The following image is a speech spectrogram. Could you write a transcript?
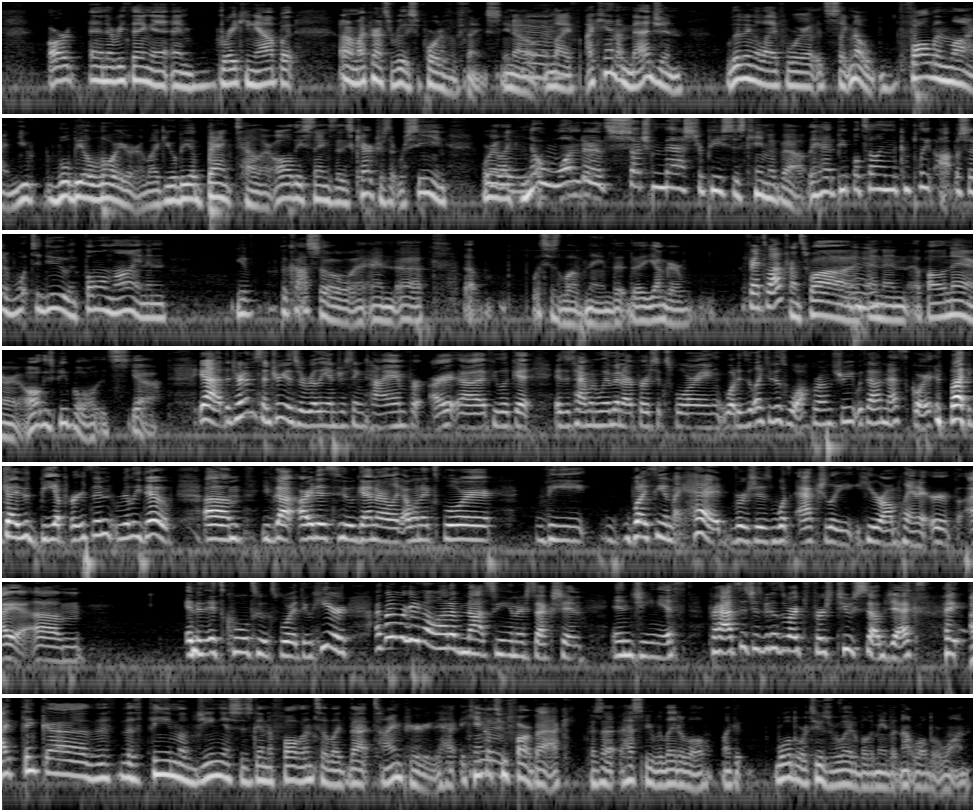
art and everything and, and breaking out but i don't know my parents are really supportive of things you know in life. I can't imagine living a life where it's like no fall in line. You will be a lawyer like you'll be a bank teller all these things these characters that we're seeing where like no wonder such masterpieces came about. They had people telling the complete opposite of what to do and fall in line and you have picasso and uh, uh what's his love name the, the younger Francois. Francois, Mm-hmm. and then Apollinaire. All these people. It's yeah. Yeah, the turn of the century is a really interesting time for art. Uh, if you look at, it's a time when women are first exploring what is it like to just walk around the street without an escort, like I just be a person. Really dope. Um, you've got artists who again are like, I want to explore the what I see in my head versus what's actually here on planet Earth. I um, and it, it's cool to explore it through here. I find we're getting a lot of Nazi intersection in Genius. Perhaps it's just because of our first two subjects. Hey, I think uh, the the theme of genius is going to fall into like that time period. It, ha- it Mm. can't go too far back because that has to be relatable. Like World War II is relatable to me, but not World War One.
